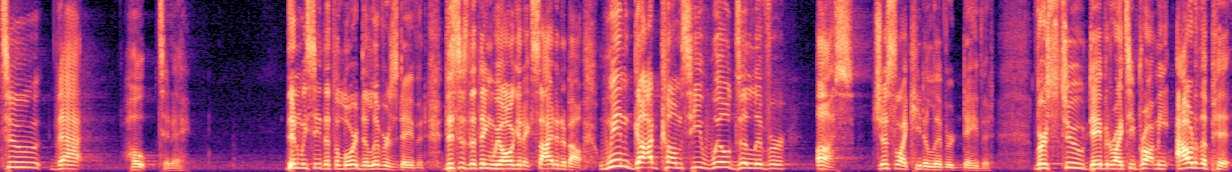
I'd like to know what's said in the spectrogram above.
to that hope today. Then we see that the Lord delivers David. This is the thing we all get excited about. When God comes, He will deliver us, just like He delivered David. Verse 2, David writes, He brought me out of the pit,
